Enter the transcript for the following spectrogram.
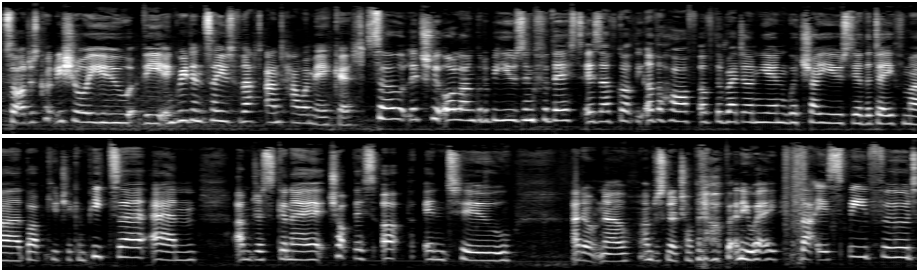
So I'll just quickly show you the ingredients I use for that and how I make it. So literally all I'm going to be using for this is I've got the other half of the red onion which I used the other day for my barbecue chicken pizza. Um, I'm just going to chop this up into I don't know. I'm just going to chop it up anyway. That is speed food.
